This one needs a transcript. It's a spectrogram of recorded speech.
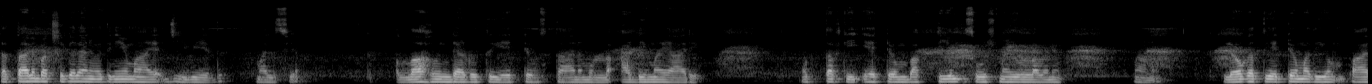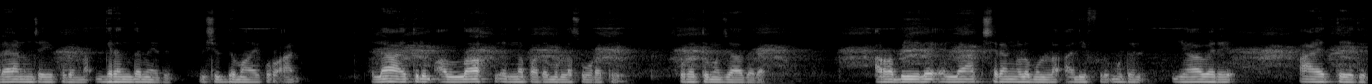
ചത്താലും ഭക്ഷിക്കൽ അനുവദനീയമായ ജീവി ഏത്? മത്സ്യം. അള്ളാഹുവിന്റെ അടുത്ത് ഏറ്റവും സ്ഥാനമുള്ള അടിമയാര് മുത്തക്കി ഏറ്റവും ഭക്തിയും സൂക്ഷ്മയുള്ളവനും ആണ്. ലോകത്ത് ഏറ്റവും അധികം പാരായണം ചെയ്യപ്പെടുന്ന ഗ്രന്ഥമേത്? വിശുദ്ധമായ ഖുർആൻ. എല്ലാ ആയത്തിലും അള്ളാഹ് എന്ന പദമുള്ള സൂറത്ത് സൂറത്ത് മുജാദര. അറബിയിലെ എല്ലാ അക്ഷരങ്ങളുമുള്ള അലിഫ് മുതൽ യാ വരെ ആയത്തേത്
